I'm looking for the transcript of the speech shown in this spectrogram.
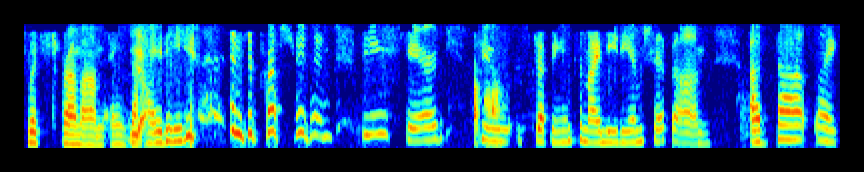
switched from um anxiety and depression and being scared Uh-huh. to stepping into my mediumship um about like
